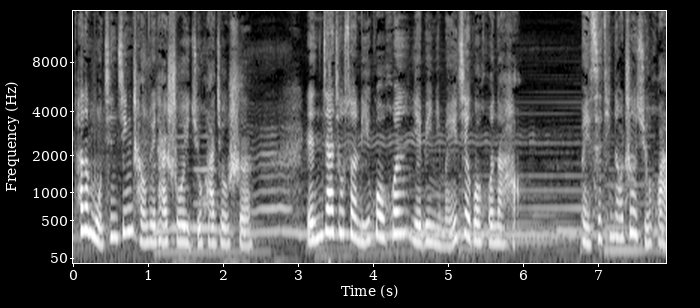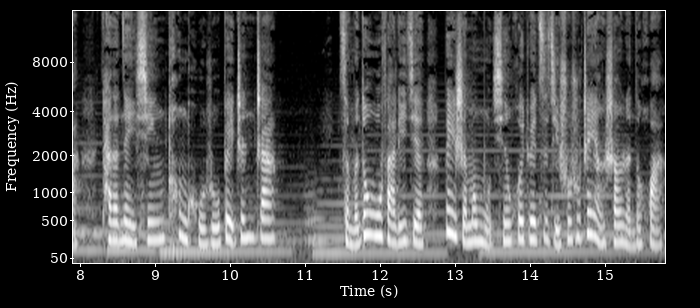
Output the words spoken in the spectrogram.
他的母亲经常对他说一句话，就是。人家就算离过婚，也比你没结过婚的好。每次听到这句话，他的内心痛苦如被针扎，怎么都无法理解为什么母亲会对自己说出这样伤人的话。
